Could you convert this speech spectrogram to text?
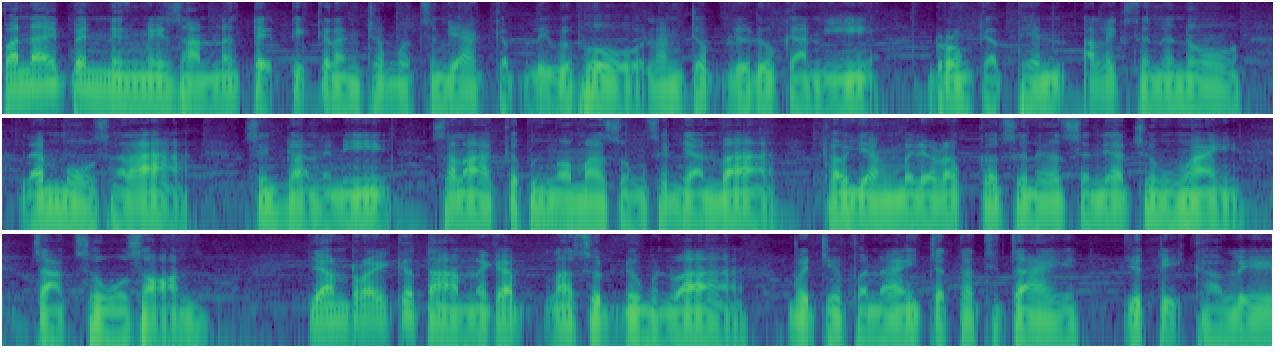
ฟันไดเป็นหนึ่งในสามนักเตะที่กำลังจะหมดสัญญากับลิเวอร์พูลหลังจบฤดูกาลนี้ ร่วมกับเทนอเล็กซานเดอร์โน และโมซาลาซึ่งก่อนหน้านี้ซาลาห์ก็เพิ่งออกมาส่งสัญญาณว่า เขายังไม่ได้รับข้อเสนอสัญญาฉบับใหม่จากสโมสรอย่างไรก็ตามนะครับ ล่าสุดดูเหมือนว่าเวอร์จิลฟันไดจะตัดสินใจ ยุติข่าวลือ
